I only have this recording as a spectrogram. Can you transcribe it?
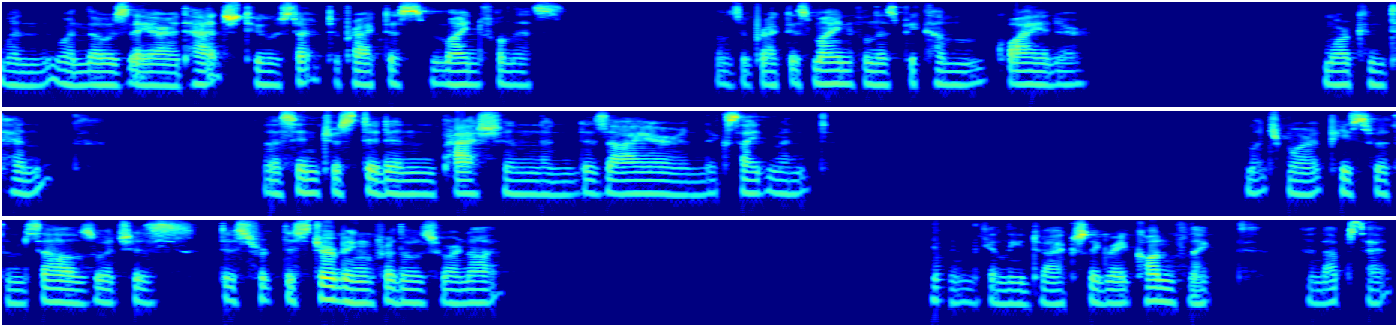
when when those they are attached to start to practice mindfulness. Those who practice mindfulness become quieter, more content, less interested in passion and desire and excitement, much more at peace with themselves, which is dis- disturbing for those who are not and can lead to actually great conflict and upset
